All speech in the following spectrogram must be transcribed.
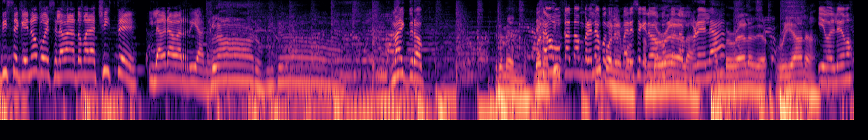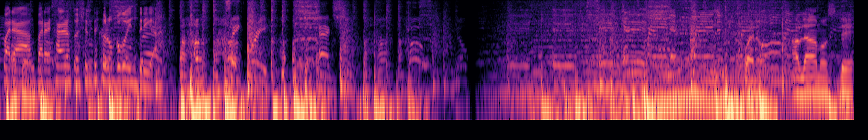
dice que no porque se la van a tomar a chiste y la graba Rihanna. Claro, mirá. Mic drop. Tremendo. Estamos ¿qué- buscando Umbrella porque me ponemos? parece que nos vamos con Umbrella. Umbrella de Rihanna. Y volvemos para, para dejar a los oyentes con un poco de intriga. Bueno, hablábamos de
